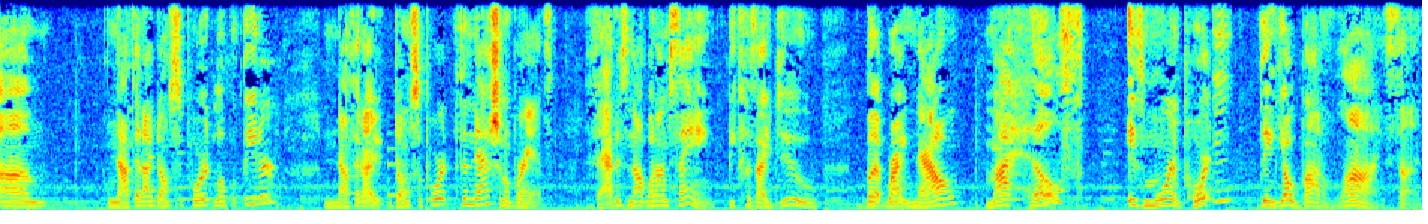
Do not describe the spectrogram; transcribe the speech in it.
Um not that I don't support local theater, not that I don't support the national brands. That is not what I'm saying because I do. But right now, my health is more important than your bottom line, son.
